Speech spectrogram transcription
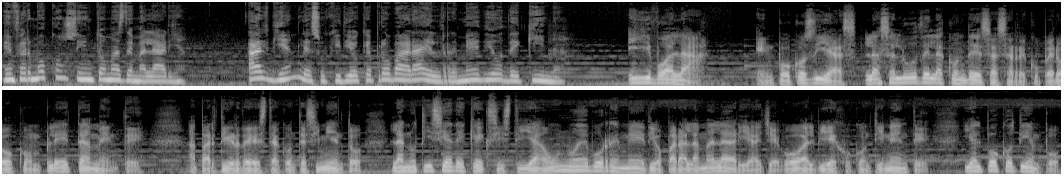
enfermó con síntomas de malaria alguien le sugirió que probara el remedio de quina. Y voilà. En pocos días, la salud de la condesa se recuperó completamente. A partir de este acontecimiento, la noticia de que existía un nuevo remedio para la malaria llegó al viejo continente, y al poco tiempo,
